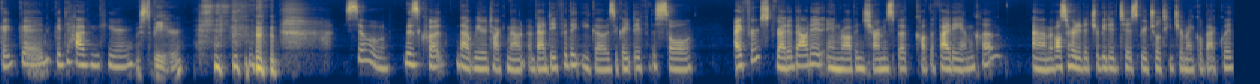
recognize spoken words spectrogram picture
Good, good. Good to have you here. Nice to be here. so, this quote that we were talking about, A bad day for the ego is a great day for the soul. I first read about it in Robin Sharma's book called The 5 a.m. Club. Um, I've also heard it attributed to spiritual teacher Michael Beckwith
